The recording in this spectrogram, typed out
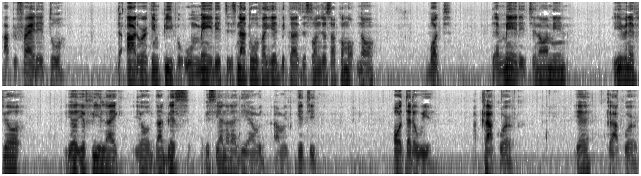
Happy Friday to the hardworking people who made it. It's not over yet because the sun just have come up now. But they made it, you know what I mean? Even if you you you feel like yo God bless we see another day and we and we get it out of the way. Clockwork. Yeah? Clockwork.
